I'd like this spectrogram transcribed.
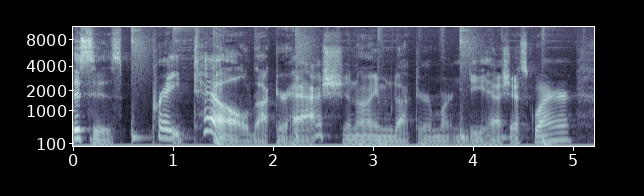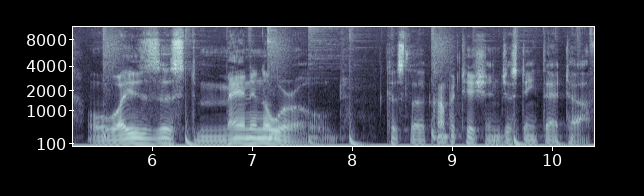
This is Pray Tell Dr. Hash, and I'm Dr. Martin D. Hash, Esquire, wisest man in the world. Because the competition just ain't that tough.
